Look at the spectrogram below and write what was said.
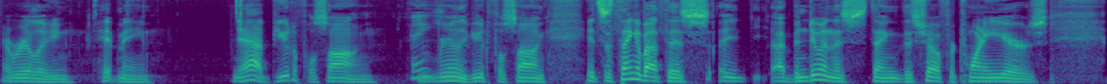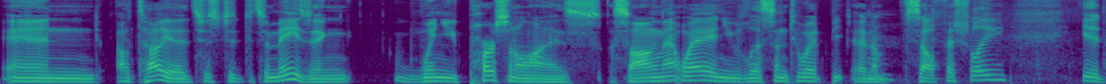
It really hit me. Yeah, beautiful song. Thank really beautiful song. It's the thing about this. I, I've been doing this thing, this show for 20 years, and I'll tell you, it's just it's amazing when you personalize a song that way and you listen to it and Mm. selfishly. It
